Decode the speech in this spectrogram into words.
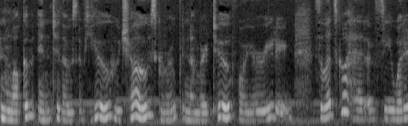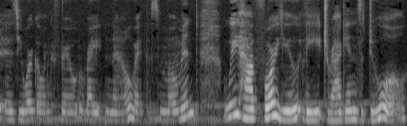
And welcome into those of you who chose group number two for your reading. So let's go ahead and see what it is you are going through right now, right this moment. We have for you the Dragon's Duel.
